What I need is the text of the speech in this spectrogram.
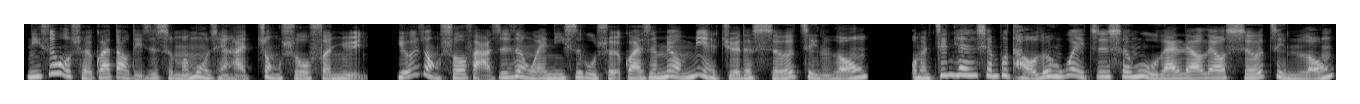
尼斯湖水怪到底是什么？目前还众说纷纭。有一种说法是认为尼斯湖水怪是没有灭绝的蛇颈龙。我们今天先不讨论未知生物，来聊聊蛇颈龙。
